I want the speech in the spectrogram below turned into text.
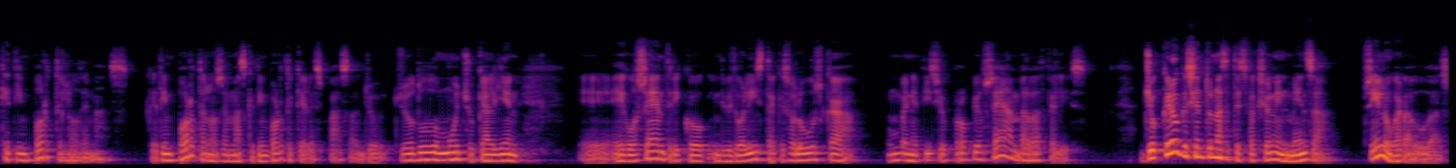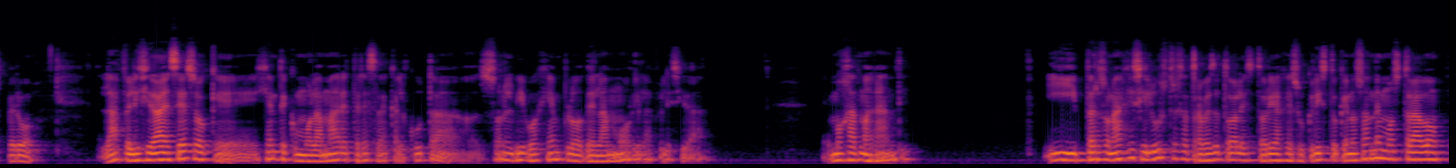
que te importe lo demás, que te importen los demás, que te importe qué les pasa. Yo, yo dudo mucho que alguien eh, egocéntrico, individualista, que solo busca un beneficio propio, sea en verdad feliz. Yo creo que siento una satisfacción inmensa, sin lugar a dudas, pero la felicidad es eso que gente como la Madre Teresa de Calcuta son el vivo ejemplo del amor y la felicidad. Mahatma Gandhi, y personajes ilustres a través de toda la historia de Jesucristo que nos han demostrado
